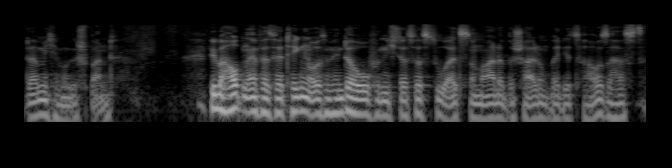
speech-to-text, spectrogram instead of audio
da bin ich immer gespannt. Wir behaupten einfach, es wäre Techno aus dem Hinterhof und nicht das, was du als normale Beschallung bei dir zu Hause hast.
